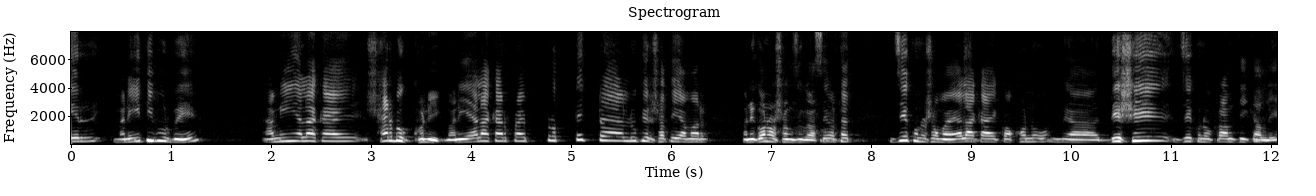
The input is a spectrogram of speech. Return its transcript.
এর মানে ইতিপূর্বে আমি এলাকায় সার্বক্ষণিক মানে এলাকার প্রায় প্রত্যেকটা লোকের সাথে আমার মানে গণসংযোগ আছে। অর্থাৎ যে কোনো সময় এলাকায় কখনো দেশে যে কোনো ক্রান্তিকালে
